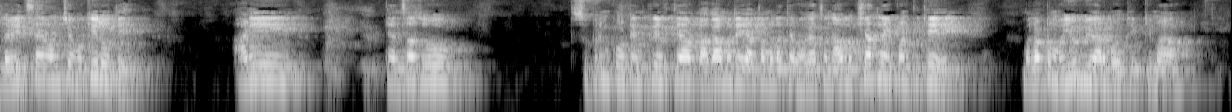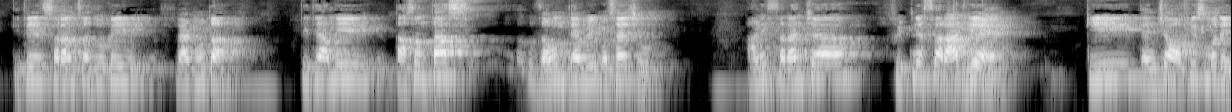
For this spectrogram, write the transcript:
ललित साहेब आमचे वकील होते. आणि त्यांचा जो सुप्रीम कोर्ट एन्क्लेव्ह त्या भागामध्ये आता मला त्या भागाचं नाव लक्षात नाही पण तिथे मला वाटतं मयूर विहार बहुतेक किंवा तिथे सरांचा जो काही फ्लॅट होता तिथे आम्ही तासन तास जाऊन त्यावेळी बसायचो. आणि सरांच्या फिटनेसचा राग हे आहे की त्यांच्या ऑफिसमध्ये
